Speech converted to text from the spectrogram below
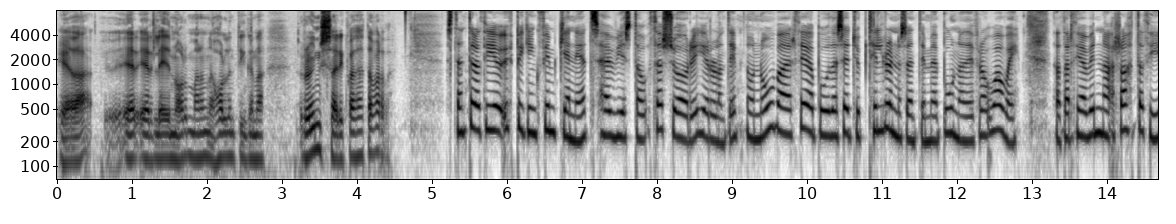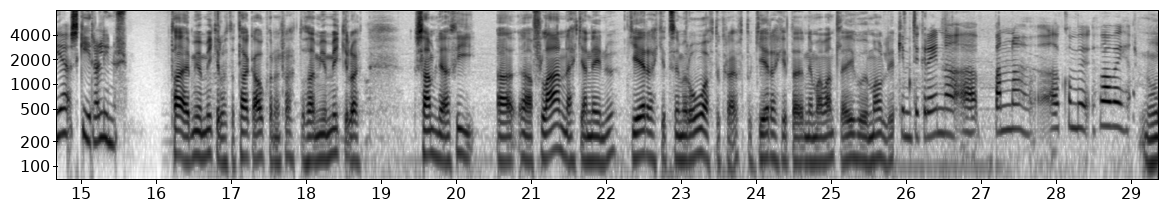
eða er, er leið normannana, hollendingana raunsæri hvað þetta varða? Stendur á því að uppbygging 5G nets hefjist á þessu ári hér á landi og Nova er þegar búið að setja upp tilraunasendi með búnaði frá Huawei. Það þarf því að vinna rætt að því að skýra línur. Það er mjög mikilvægt að taka ákvarðan rætt og það er mjög mikilvægt samlega því að, að flana ekki að neinu, gera ekkert sem er óafturkræft og gera ekkert að nema vandlega íhúðu máli. Kemur til greina að banna aðkomu Huawei? Nú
